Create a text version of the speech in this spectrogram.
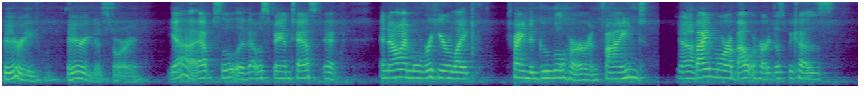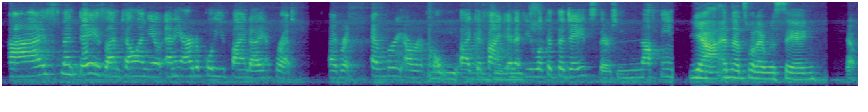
very, very good story. Yeah, absolutely. That was fantastic. And now I'm over here like trying to Google her and find Yeah. find more about her just because I spent days, I'm telling you, any article you find, I have read. I've read every article Oh, I could find. And if you look at the dates, there's nothing. yeah, and that's what I was saying. Yep.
